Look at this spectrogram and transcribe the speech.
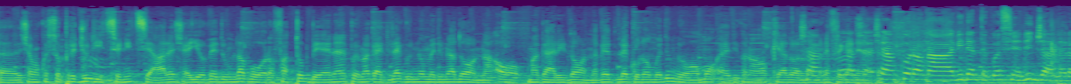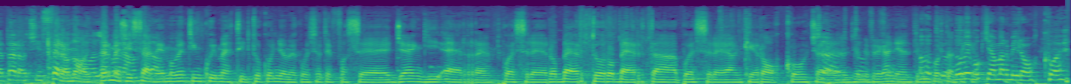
eh, diciamo, questo pregiudizio iniziale, cioè io vedo un lavoro fatto bene, poi magari leggo il nome di una donna o magari donna, ved- leggo il nome di un uomo e dicono "Ah, ok allora non me ne Certo, frega niente. c'è ancora una evidente questione di genere, però ci sta. Però no, per me ci sta nel momento in cui metti il tuo cognome come se te fosse Genghi R, può essere Roberto, Roberta, può essere anche Rocco, cioè non ce ne frega niente. Certo, Oddio, dovevo che- chiamarmi Rocco, eh.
